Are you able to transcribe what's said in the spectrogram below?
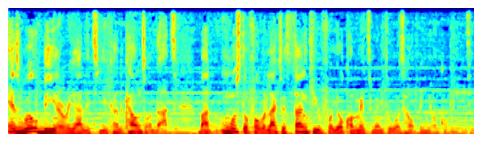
it will be a reality. You can count on that. But most of all, would like to thank you for your commitment towards helping your community.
